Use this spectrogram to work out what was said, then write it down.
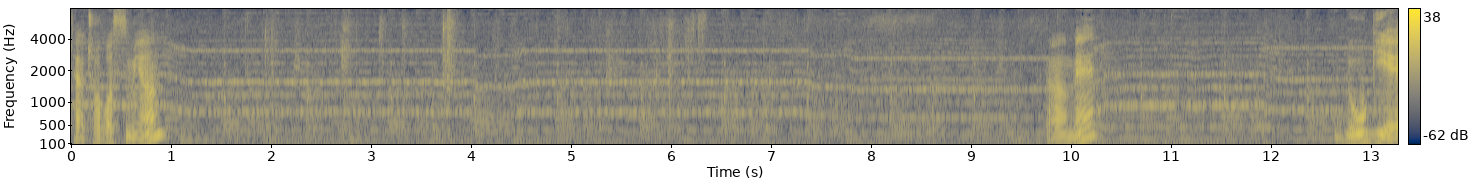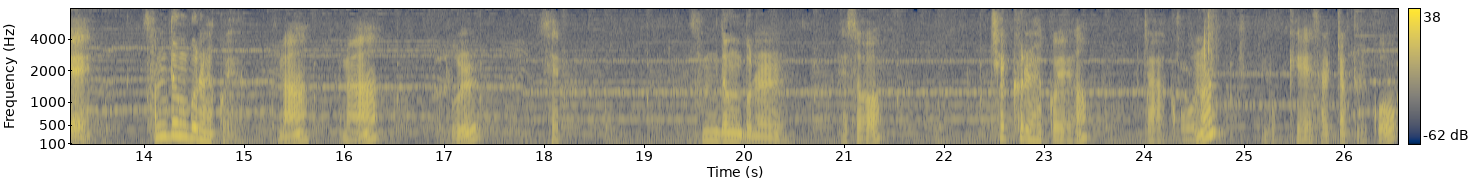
자, 접었으면 다음에 여기에 3등분을 할 거예요. 하나, 하나, 둘, 셋. 3등분을 해서 체크를 할 거예요. 자, 그거는 이렇게 살짝 들고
